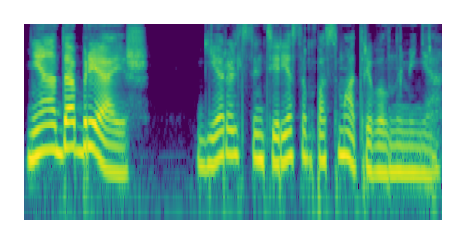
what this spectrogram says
не одобряешь. Геральт с интересом посматривал на меня.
